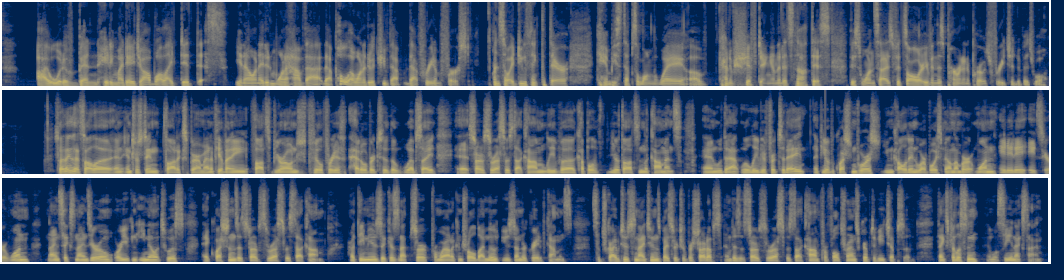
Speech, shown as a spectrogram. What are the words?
I would have been hating my day job while I did this, you know, and I didn't want to have that, that pull. I wanted to achieve that, that freedom first. And so I do think that there can be steps along the way of kind of shifting and that it's not this, this one size fits all or even this permanent approach for each individual. So I think that's all a, an interesting thought experiment. If you have any thoughts of your own, just feel free to head over to the website at startupstherestofus.com. Leave a couple of your thoughts in the comments. And with that, we'll leave it for today. If you have a question for us, you can call it into our voicemail number at 1-888-801-9690, or you can email it to us at questions at startupstherestofus.com. Our theme music is an excerpt from We're Out of Control by Moot, used under Creative Commons. Subscribe to us on iTunes by searching for startups and visit startupsfortherestofus.com for full transcript of each episode. Thanks for listening, and we'll see you next time.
